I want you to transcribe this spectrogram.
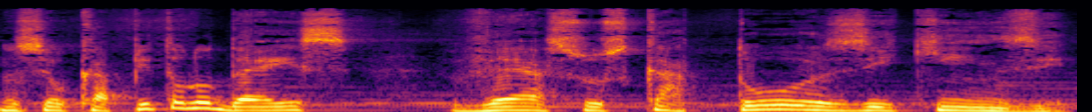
no seu capítulo 10, versos 14 e 15.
